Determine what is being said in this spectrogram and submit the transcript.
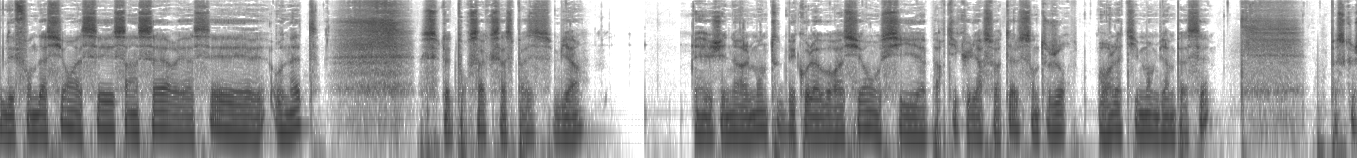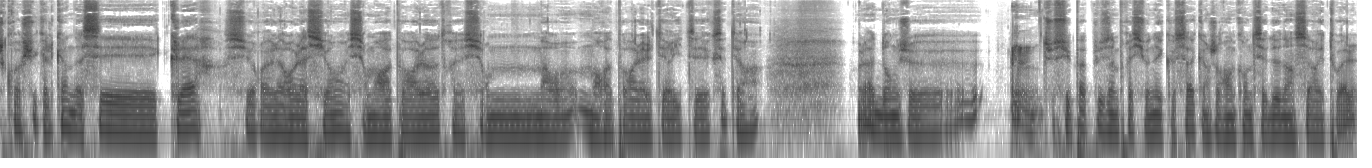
des fondations assez sincères et assez honnêtes. C'est peut-être pour ça que ça se passe bien. Et généralement, toutes mes collaborations, aussi particulières soient-elles, sont toujours relativement bien passées. Parce que je crois que je suis quelqu'un d'assez clair sur la relation et sur mon rapport à l'autre et sur ma, mon rapport à l'altérité, etc. Voilà, donc je, je suis pas plus impressionné que ça quand je rencontre ces deux danseurs étoiles.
